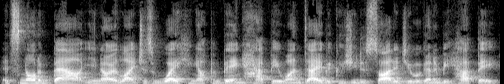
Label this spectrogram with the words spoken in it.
It's not about, you know, like just waking up and being happy one day because you decided you were going to be happy.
